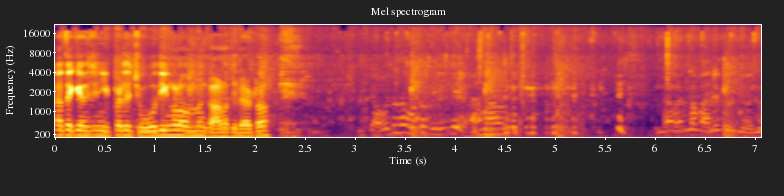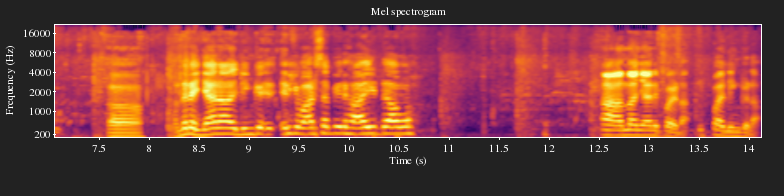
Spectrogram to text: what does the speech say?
അതൊക്കെ വെച്ചാൽ ഇപ്പോഴത്തെ ചോദ്യങ്ങളൊന്നും കാണത്തില്ല കേട്ടോ. ആ അതല്ലേ ഞാൻ ആ ലിങ്ക് എനിക്ക് വാട്സാപ്പിൽ ഒരു ഹായ് ഇട്ടാവോ? ആ എന്നാ ഞാനിപ്പോൾ ഇടാം. ഇപ്പം ലിങ്ക് ഇടാം.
